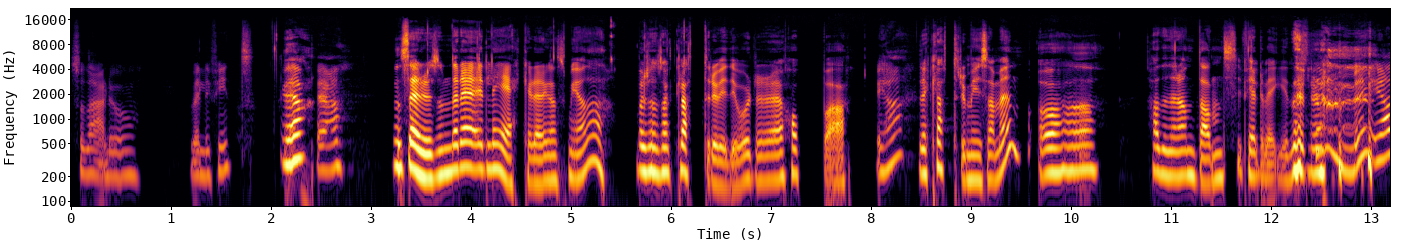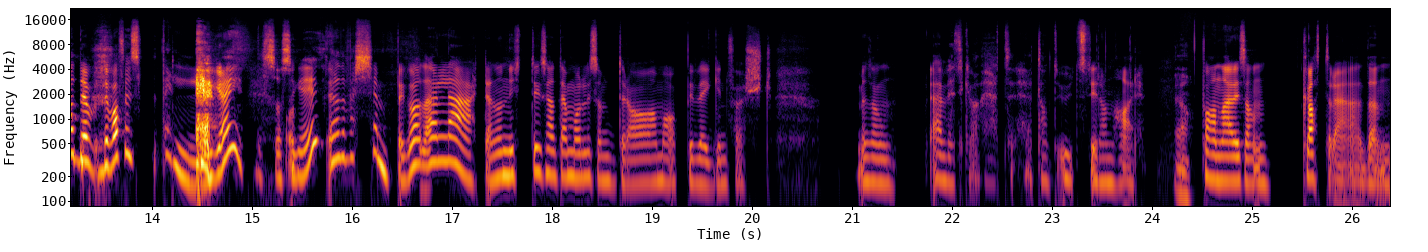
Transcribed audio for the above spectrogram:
så da er det jo veldig fint. Ja. Ja. Nå ser det ut som dere leker dere ganske mye, da. Bare sånn, sånn klatrevideoer. Dere hoppa Ja, Dere klatrer mye sammen, og hadde en eller annen dans i fjellveggen eller noe. stemmer. Ja, det, det var faktisk veldig gøy. Det så så gøy ut. Ja, det var kjempegøy. Da lærte jeg noe nytt. Ikke sant? Jeg må liksom dra meg opp i veggen først. Med sånn Jeg vet ikke hva det heter. Et annet utstyr han har. Ja. For han er liksom klatre... Den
